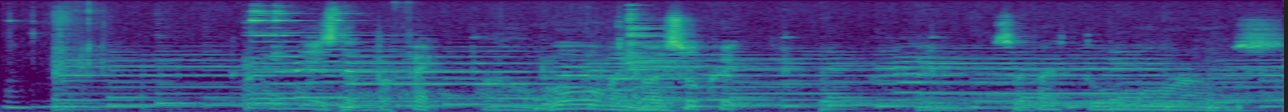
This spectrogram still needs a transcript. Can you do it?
I this is the perfect. Oh, oh my god, so quick. Survive two more rounds.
